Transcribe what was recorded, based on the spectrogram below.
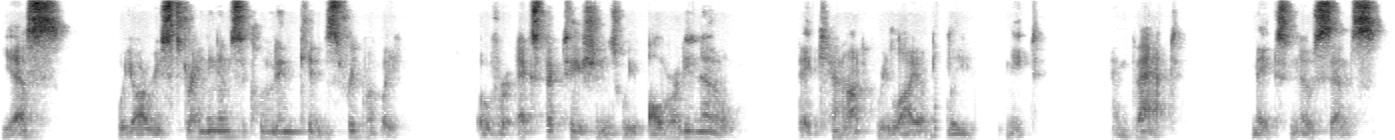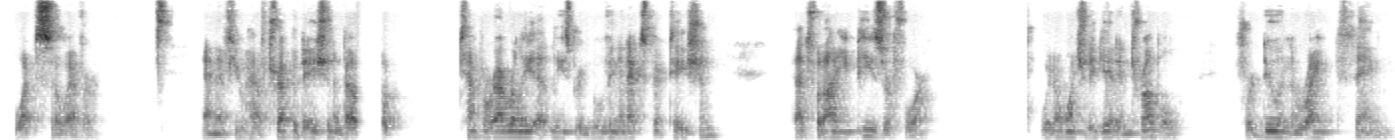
Yes, we are restraining and secluding kids frequently over expectations we already know they cannot reliably meet. And that makes no sense whatsoever. And if you have trepidation about temporarily at least removing an expectation, that's what IEPs are for. We don't want you to get in trouble for doing the right thing.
